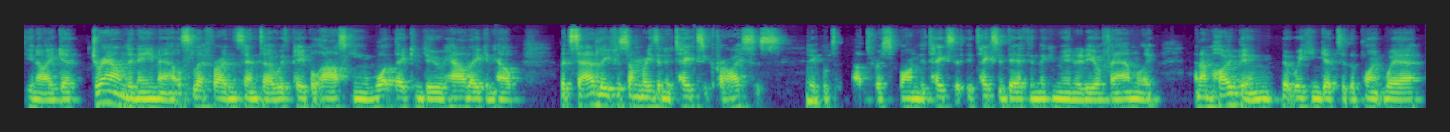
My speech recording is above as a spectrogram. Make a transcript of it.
you know, I get drowned in emails left, right, and center with people asking what they can do, how they can help. But sadly, for some reason, it takes a crisis people to start to respond. It takes it takes a death in the community or family, and I'm hoping that we can get to the point where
